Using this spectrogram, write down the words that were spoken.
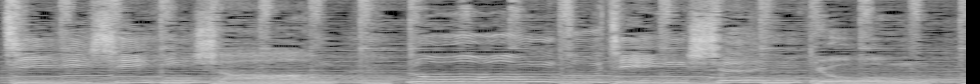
记心上，龙族精神永不忘。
